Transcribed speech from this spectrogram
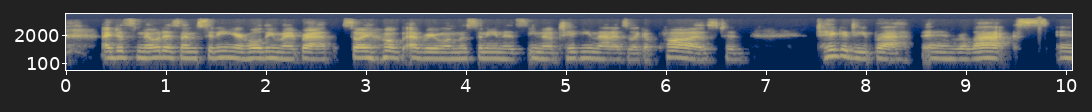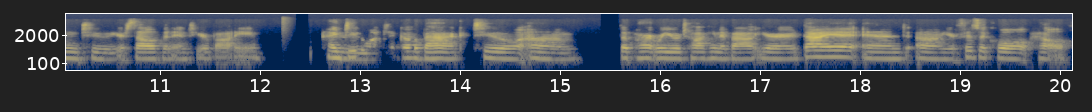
I just notice I'm sitting here holding my breath. So I hope everyone listening is, you know, taking that as like a pause to take a deep breath and relax into yourself and into your body. I do mm. want to go back to um, the part where you were talking about your diet and um, your physical health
